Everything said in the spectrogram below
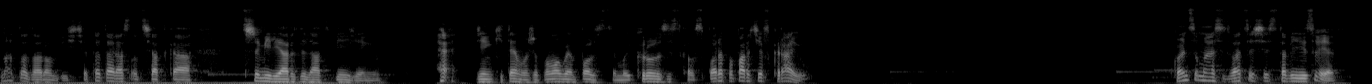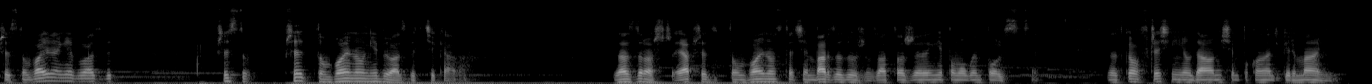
No to zarąbiście. To teraz odsiadka 3 miliardy lat w więzieniu. He! Dzięki temu, że pomogłem Polsce, mój król zyskał spore poparcie w kraju. W końcu moja sytuacja się stabilizuje. Przez tą wojnę nie była zbyt. Przez to... Przed tą wojną nie była zbyt ciekawa. Zazdroszczę. Ja przed tą wojną straciłem bardzo dużo za to, że nie pomogłem Polsce. Dodatkowo wcześniej nie udało mi się pokonać Germanii.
